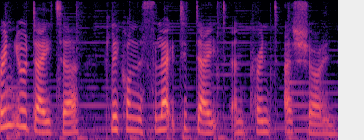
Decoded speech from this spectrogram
Print your data, click on the selected date and print as shown.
